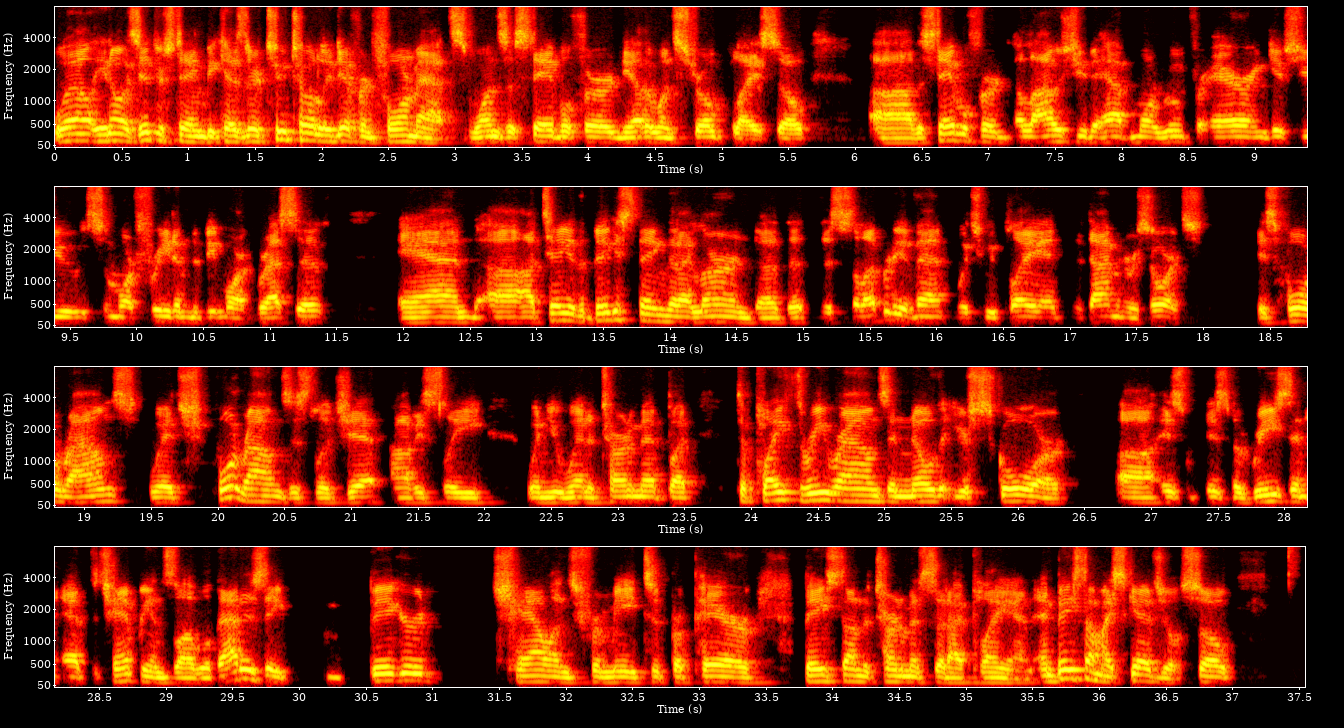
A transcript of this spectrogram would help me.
Well, you know, it's interesting because they're two totally different formats. One's a Stableford, the other one's stroke play. So uh, the Stableford allows you to have more room for error and gives you some more freedom to be more aggressive. And uh, I'll tell you the biggest thing that I learned uh, the, the celebrity event, which we play at the Diamond Resorts, is four rounds, which four rounds is legit, obviously, when you win a tournament. But to play three rounds and know that your score uh, is, is the reason at the champions level, that is a bigger challenge for me to prepare based on the tournaments that I play in and based on my schedule. So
